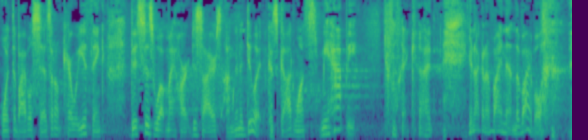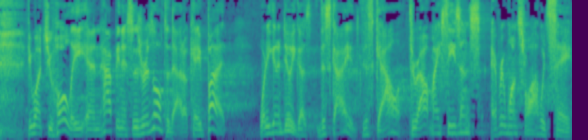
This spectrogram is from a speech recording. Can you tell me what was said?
what the Bible says. I don't care what you think. This is what my heart desires. I'm going to do it because God wants me happy. Like, God, you're not going to find that in the Bible. he wants you holy and happiness is a result of that. Okay. But what are you going to do? He goes, this guy, this gal, throughout my seasons, every once in a while I would say,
